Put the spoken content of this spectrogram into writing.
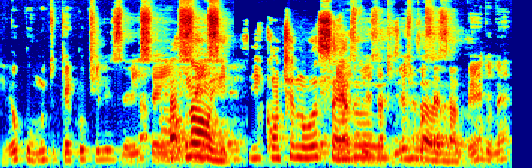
eu por muito tempo utilizei sem... não, sem, e, e, continua sendo... Vezes, mesmo você sabendo, né?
